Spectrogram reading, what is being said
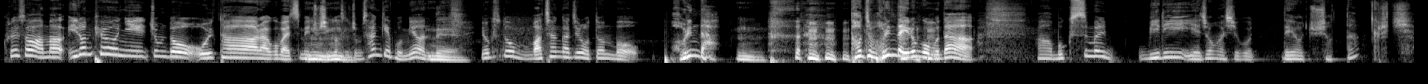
그래서 아마 이런 표현이 좀 더 옳다라고 말씀해 주신 음, 것을 음. 좀 상기해 보면 네. 여기서도 마찬가지로 어떤 뭐 버린다, 음. 던져 버린다 이런 거보다 아, 목숨을 미리 예정하시고 내어 주셨다, 그렇죠.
